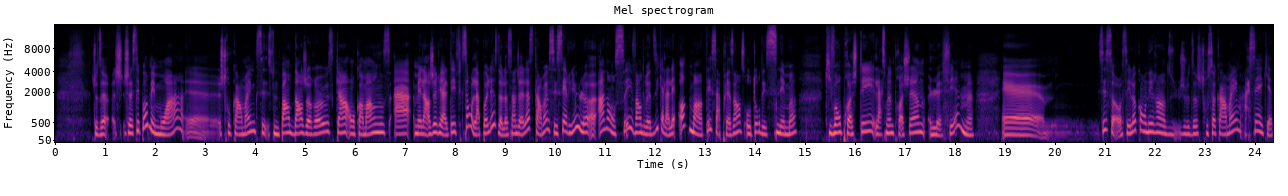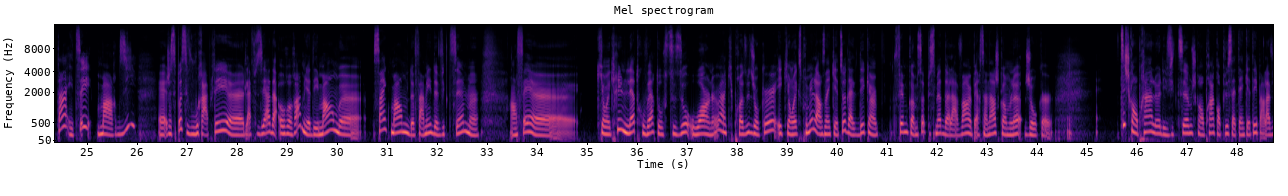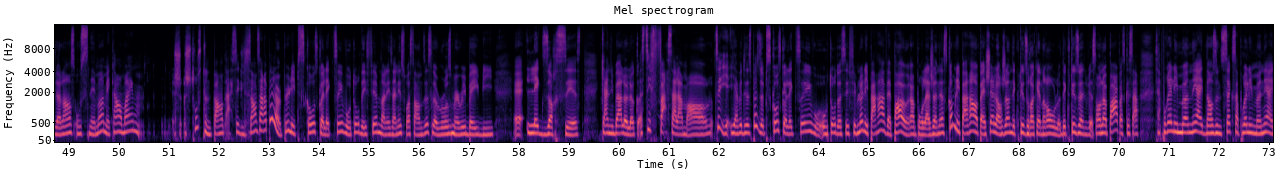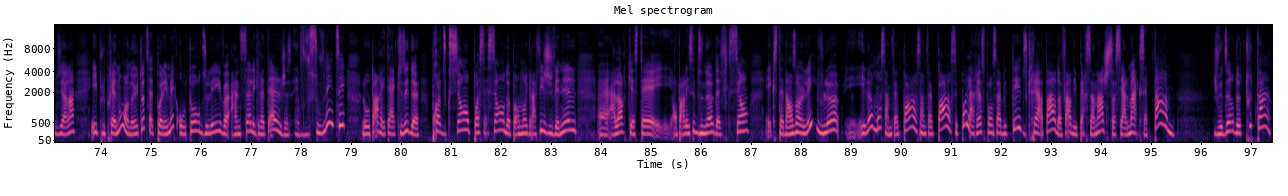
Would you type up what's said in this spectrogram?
je veux dire, je, sais pas, mais moi, je trouve quand même que c'est une pente dangereuse quand on commence à mélanger réalité et fiction. La police de Los Angeles, quand même, c'est sérieux, là, a annoncé vendredi qu'elle allait augmenter sa présence autour des cinémas qui vont projeter la semaine prochaine le film. Euh, c'est ça, c'est là qu'on est rendu. Je veux dire, je trouve ça quand même assez inquiétant. Et tu sais, mardi, euh, je ne sais pas si vous vous rappelez euh, de la fusillade à Aurora, mais il y a des membres, euh, cinq membres de familles de victimes, en fait, qui ont écrit une lettre ouverte au studio Warner, hein, qui produit Joker, et qui ont exprimé leurs inquiétudes à l'idée qu'un film comme ça puisse mettre de l'avant un personnage comme le Joker. Tu sais, je comprends les victimes, je comprends qu'on puisse être inquiété par la violence au cinéma, mais quand même, je, trouve que c'est une pente assez glissante. Ça rappelle un peu les psychoses collectives autour des films dans les années 70, le Rosemary Baby, euh, L'Exorciste, Cannibal Holocaust, sais, face à la mort. Il y avait des espèces de psychoses collectives au- autour de ces films-là. Les parents avaient peur hein, pour la jeunesse, comme les parents empêchaient leurs jeunes d'écouter du rock'n'roll, d'écouter du Elvis. On a peur parce que ça, ça pourrait les mener à être dans une secte, ça pourrait les mener à être violents. Et plus près nous, on a eu toute cette polémique autour du livre Hansel et Gretel. Vous vous souvenez, l'auteur a été accusé de production, possession de pornographie juvénile, euh, alors que c'était, on parlait ici d'une œuvre de fiction et que c'était dans un livre, là. Et, et là, moi, ça me fait peur, ça me fait peur. C'est pas la responsabilité du créateur de faire des personnages socialement acceptables. Je veux dire, de tout temps.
